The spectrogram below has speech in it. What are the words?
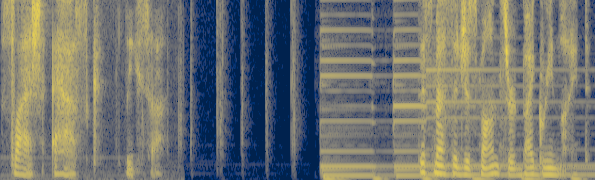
slash asklisa. This message is sponsored by Greenlight.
